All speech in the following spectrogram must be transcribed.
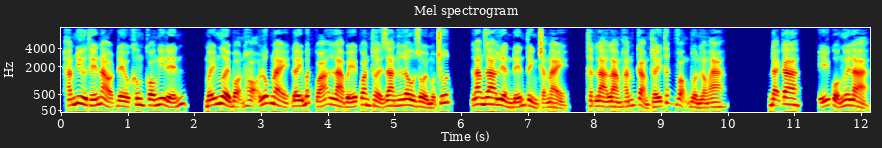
hắn như thế nào đều không có nghĩ đến, mấy người bọn họ lúc này đây bất quá là bế quan thời gian lâu rồi một chút, Lam gia liền đến tình trạng này, thật là làm hắn cảm thấy thất vọng buồn lòng a. Đại ca, ý của ngươi là?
